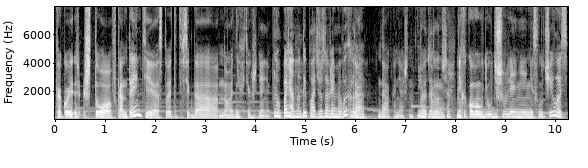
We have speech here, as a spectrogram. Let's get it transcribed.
какой, что в контенте, стоит это всегда ну, одних и тех же денег. Ну, понятно, ты платишь за время выхода. Да. Да, конечно. И Поэтому вот вот никакого удешевления не случилось.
